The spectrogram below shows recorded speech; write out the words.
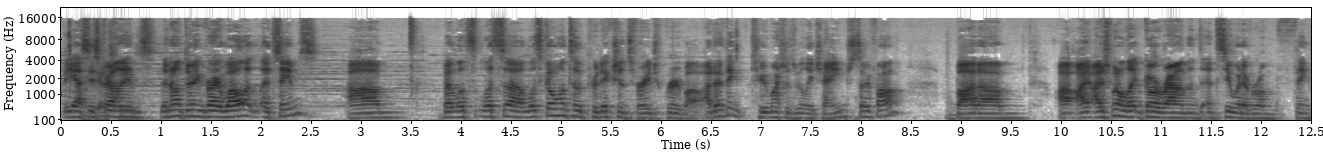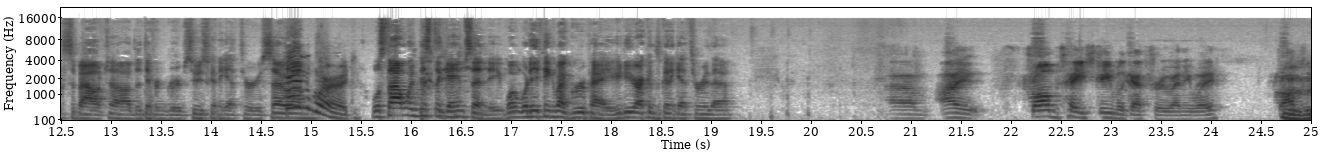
but yes, I the Australians they're not doing very well. It, it seems. Um, but let's let's uh, let's go on to the predictions for each group. I I don't think too much has really changed so far, but um, I, I just want to let go around and, and see what everyone thinks about uh, the different groups, who's going to get through. So um, N-word. we'll start with Mr. Game Sendy. What what do you think about Group A? Who do you reckon is going to get through there? Um, I Probs HG will get through anyway. Probs Mhm. will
